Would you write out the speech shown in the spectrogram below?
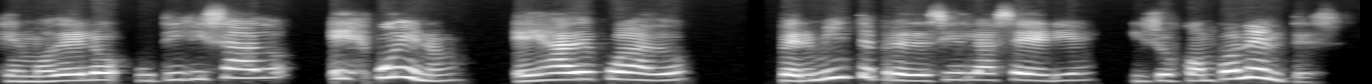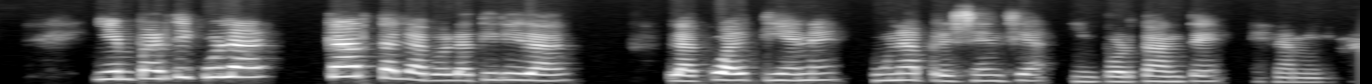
que el modelo utilizado es bueno, es adecuado, permite predecir la serie y sus componentes, y en particular capta la volatilidad, la cual tiene una presencia importante en la misma.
